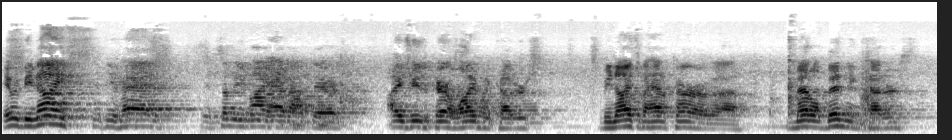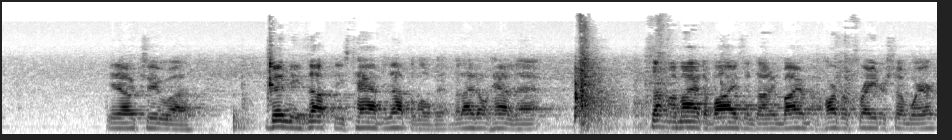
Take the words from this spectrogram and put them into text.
it would be nice if you had, and some of you might have out there, I just use a pair of lineman cutters. It'd be nice if I had a pair of uh, metal bending cutters, you know, to uh, bend these up, these tabs up a little bit, but I don't have that. Something I might have to buy sometime, buy them at Harbor Freight or somewhere.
